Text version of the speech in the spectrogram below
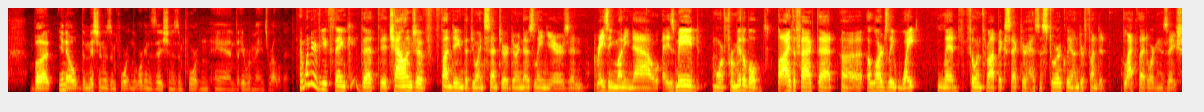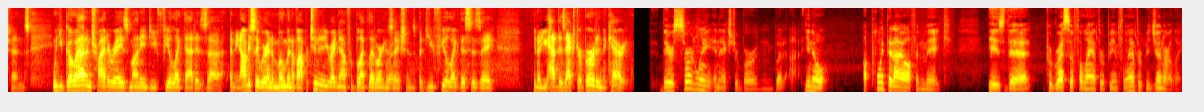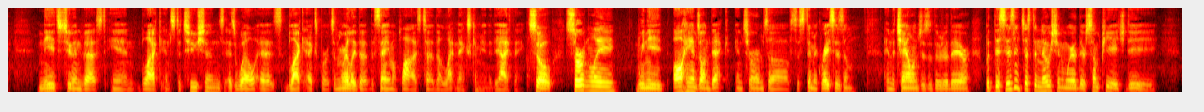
But, you know, the mission was important, the organization is important, and it remains relevant. I wonder if you think that the challenge of funding the Joint Center during those lean years and raising money now is made more formidable by the fact that uh, a largely white led philanthropic sector has historically underfunded black led organizations. When you go out and try to raise money, do you feel like that is, uh, I mean, obviously we're in a moment of opportunity right now for black led organizations, right. but do you feel like this is a you know you have this extra burden to carry there's certainly an extra burden but uh, you know a point that i often make is that progressive philanthropy and philanthropy generally needs to invest in black institutions as well as black experts and really the, the same applies to the latinx community i think so certainly we need all hands on deck in terms of systemic racism and the challenges that are there. But this isn't just a notion where there's some PhD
